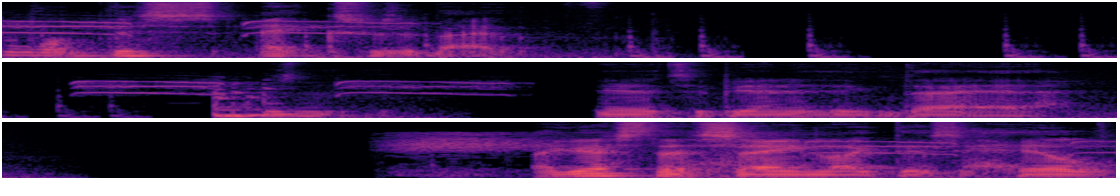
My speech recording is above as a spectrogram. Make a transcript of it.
What this X was about. Doesn't appear to be anything there. I guess they're saying like this hill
